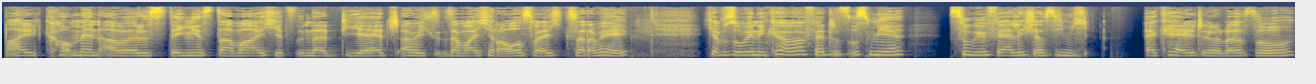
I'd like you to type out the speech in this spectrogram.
bald kommen, aber das Ding ist, da war ich jetzt in der Diät, aber ich, da war ich raus, weil ich gesagt habe, hey, ich habe so wenig Körperfett, es ist mir zu gefährlich, dass ich mich erkälte oder so.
